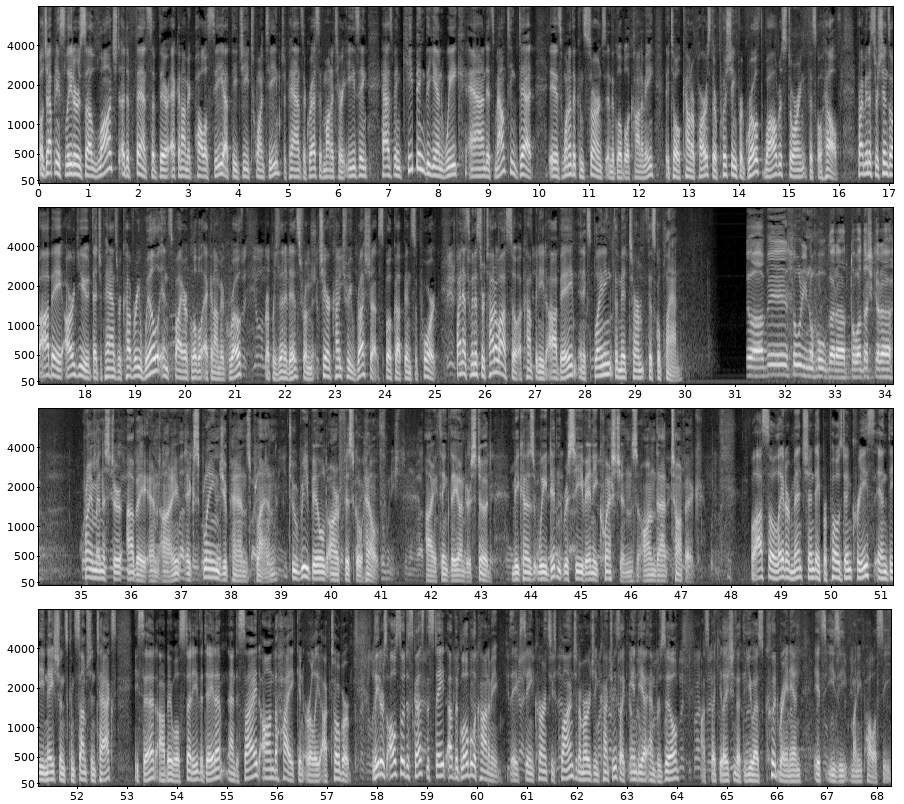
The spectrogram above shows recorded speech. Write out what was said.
Well, Japanese leaders uh, launched a defense of their economic policy at the G20. Japan's aggressive monetary easing has been keeping the yen weak, and its mounting debt is one of the concerns in the global economy. They told counterparts they're pushing for growth while restoring fiscal health. Prime Minister Shinzo Abe argued that Japan's recovery will inspire global economic growth. Representatives from chair country Russia spoke up in support. Finance Minister Taro Aso accompanied Abe in explaining the midterm fiscal plan. Prime Minister Abe and I explained Japan's plan to rebuild our fiscal health. I think they understood because we didn't receive any questions on that topic. Well, Aso later mentioned a proposed increase in the nation's consumption tax. He said Abe will study the data and decide on the hike in early October. Leaders also discussed the state of the global economy. They've seen currencies plunge in emerging countries like India and Brazil on speculation that the U.S. could rein in its easy money policy.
